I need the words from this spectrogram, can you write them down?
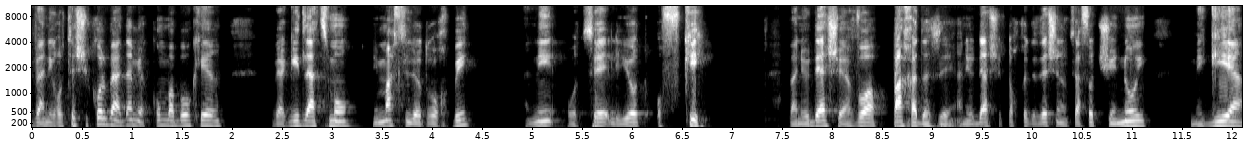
ואני רוצה שכל בן אדם יקום בבוקר ויגיד לעצמו, נמאס לי להיות רוחבי, אני רוצה להיות אופקי. ואני יודע שיבוא הפחד הזה, אני יודע שתוך כדי זה שאני רוצה לעשות שינוי, מגיע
